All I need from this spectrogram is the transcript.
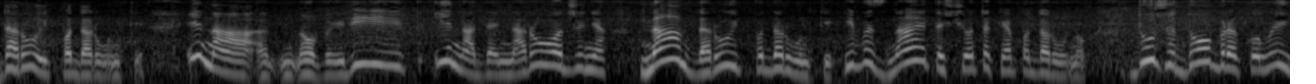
дарують подарунки. І на Новий рік, і на день народження нам дарують подарунки. І ви знаєте, що таке подарунок. Дуже добре, коли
